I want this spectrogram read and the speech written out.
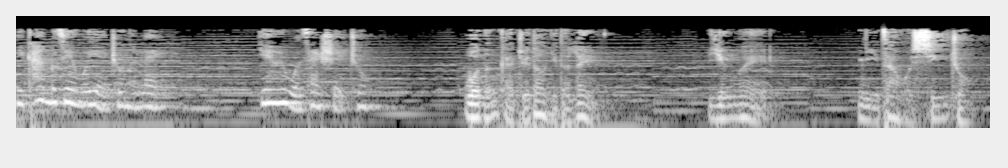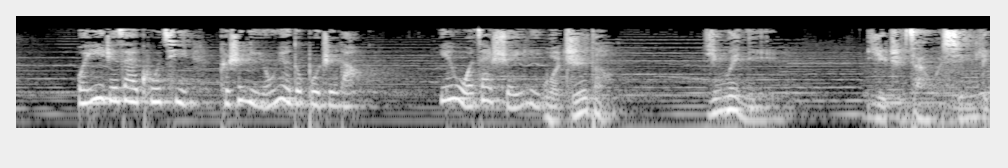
你看不见我眼中的泪，因为我在水中。我能感觉到你的泪，因为你在我心中。我一直在哭泣，可是你永远都不知道，因为我在水里。我知道，因为你一直在我心里。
